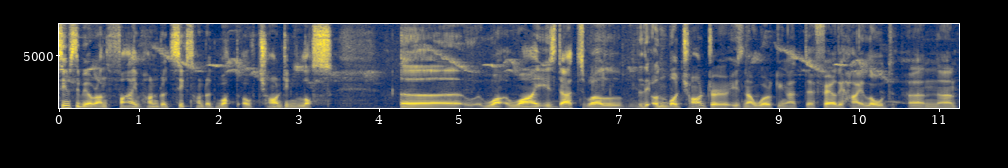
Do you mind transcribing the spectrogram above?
seems to be around 500, 600 watt of charging loss. Uh, wh why is that? Well, the onboard charger is now working at a fairly high load, and um,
